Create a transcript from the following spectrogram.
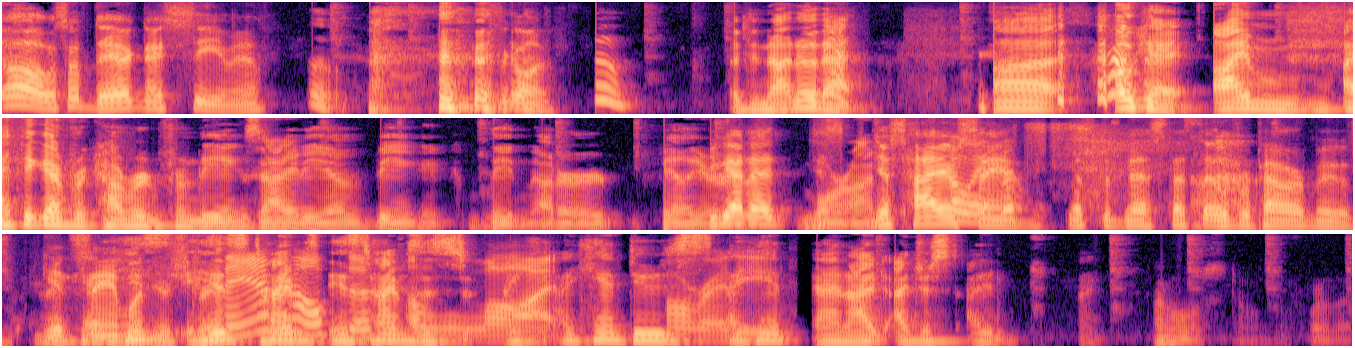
Oh, what's up, Derek? Nice to see you, man. How's it going? I did not know that. Uh, okay, I'm. I think I've recovered from the anxiety of being a complete and utter failure. You gotta and just, just hire Oh, wait, Sam. let's- That's the best. That's the Uh, overpowered move. Get Sam on your stream. His Sam times, helped his times a is. I, lot I can't do. s- I already. can't, and I, I just, I, I funnel stone before those.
